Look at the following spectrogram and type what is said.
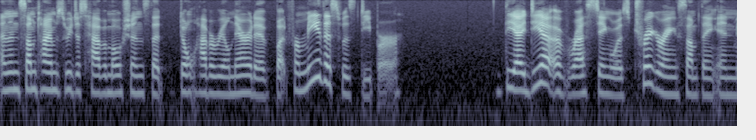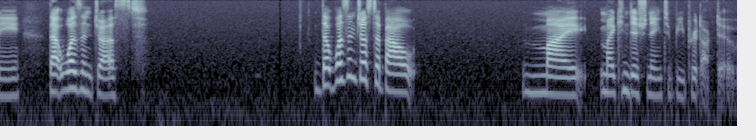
and then sometimes we just have emotions that don't have a real narrative. But for me, this was deeper. The idea of resting was triggering something in me that wasn't just that wasn't just about my my conditioning to be productive.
